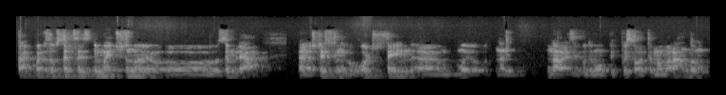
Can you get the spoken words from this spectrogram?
Так, перш за все, це з Німеччиною земля Шлезвінг Гольштейн. Е, Ми от на, наразі будемо підписувати меморандум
